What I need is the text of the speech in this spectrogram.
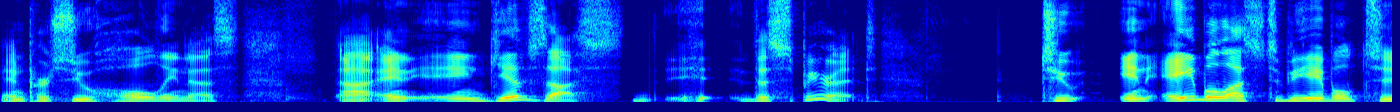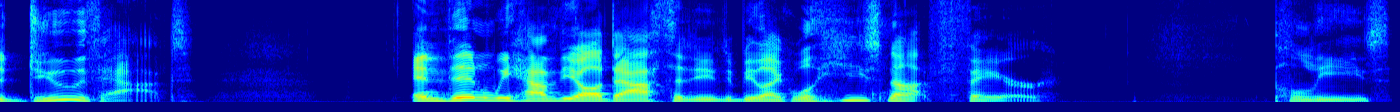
and pursue holiness. Uh, and, and gives us the spirit to enable us to be able to do that and then we have the audacity to be like, well, he's not fair. Please.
